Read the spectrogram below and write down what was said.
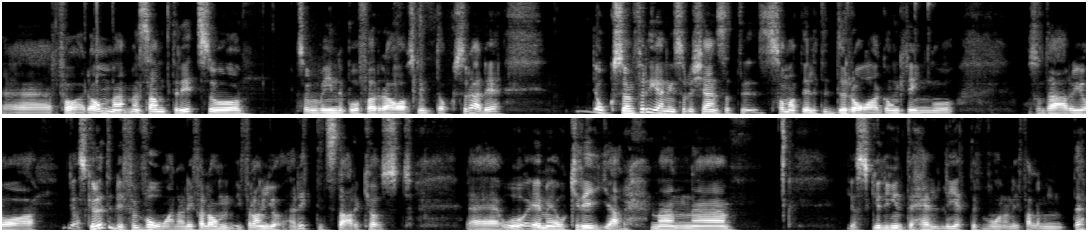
eh, för dem. Men, men samtidigt så som vi var inne på förra avsnittet också där. Det, är också en förening så det känns att, som att det är lite drag omkring och, och sånt där. Och jag, jag skulle inte bli förvånad ifall de, ifall de gör en riktigt stark höst. Eh, och är med och krigar. Men eh, jag skulle ju inte heller bli jätteförvånad ifall de inte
